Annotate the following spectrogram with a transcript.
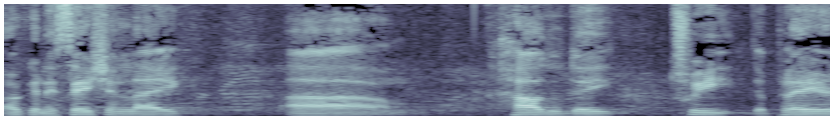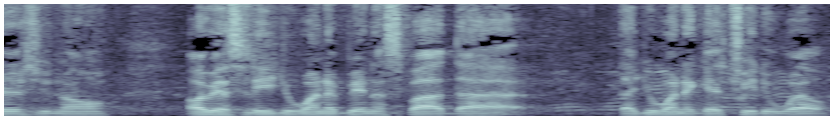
organization like, um, how do they treat the players, you know. Obviously, you want to be in a spot that, that you want to get treated well.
